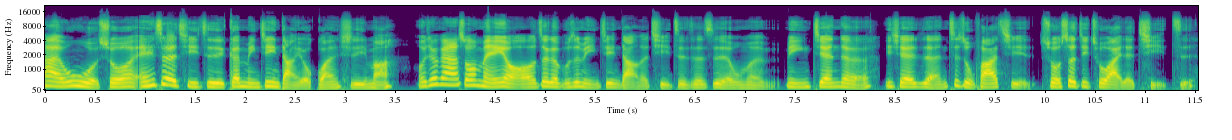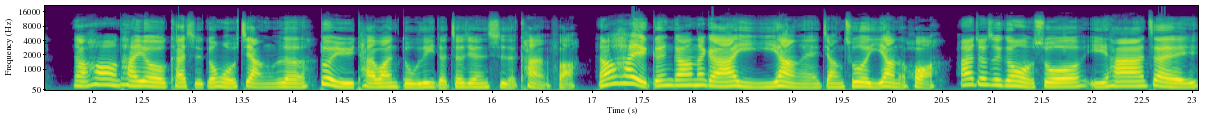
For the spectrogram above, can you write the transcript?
他还问我说，哎，这个旗子跟民进党有关系吗？我就跟他说，没有，这个不是民进党的旗子，这是我们民间的一些人自主发起所设计出来的旗子。然后他又开始跟我讲了对于台湾独立的这件事的看法，然后他也跟刚刚那个阿姨一样，诶讲出了一样的话。他就是跟我说，以他在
